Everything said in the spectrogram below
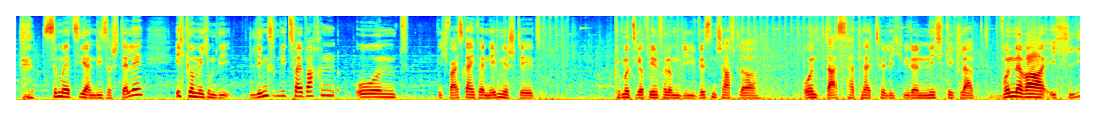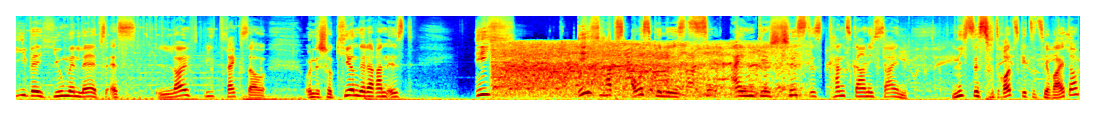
sind wir jetzt hier an dieser Stelle. Ich kümmere mich um die links um die zwei Wachen und ich weiß gar nicht, wer neben mir steht. Kümmert sich auf jeden Fall um die Wissenschaftler. Und das hat natürlich wieder nicht geklappt. Wunderbar, ich liebe Human Labs. Es läuft wie Drecksau. Und das Schockierende daran ist, ich, ich hab's ausgelöst. So ein Geschiss, das kann's gar nicht sein. Nichtsdestotrotz geht's jetzt hier weiter.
